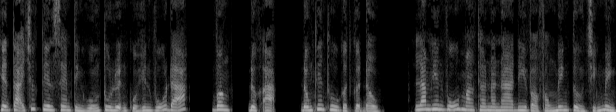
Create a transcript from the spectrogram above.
Hiện tại trước tiên xem tình huống tu luyện của Hiên Vũ đã." "Vâng, được ạ." Đồng Thiên Thu gật gật đầu. Lam Hiên Vũ mang theo Nana đi vào phòng minh tưởng chính mình,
